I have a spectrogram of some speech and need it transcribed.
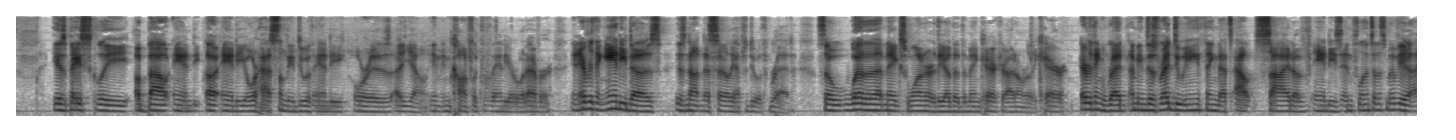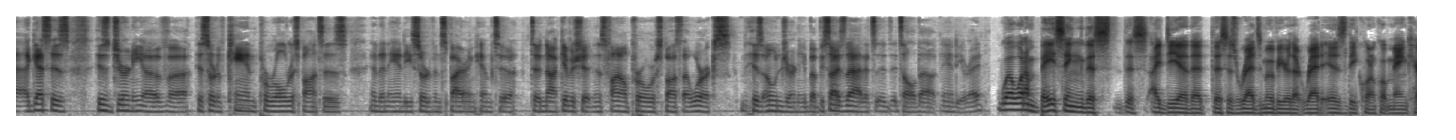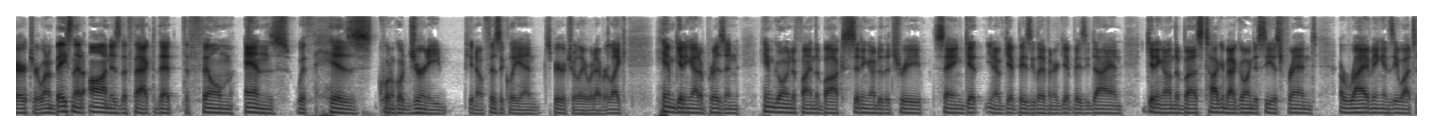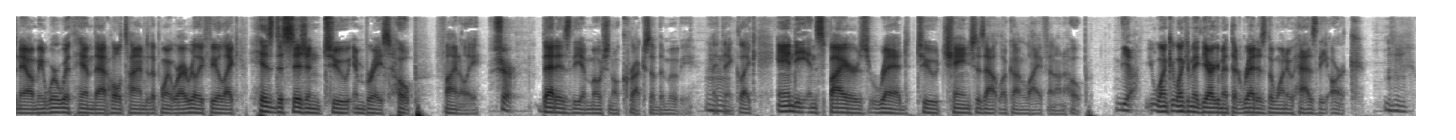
is basically about Andy, uh, Andy, or has something to do with Andy, or is uh, you know in, in conflict with Andy or whatever. And everything Andy does is not necessarily have to do with Red. So whether that makes one or the other the main character, I don't really care. Everything Red, I mean, does Red do anything that's outside of Andy's influence in this movie? I, I guess his his journey of uh, his sort of canned parole responses, and then Andy sort of inspiring him to to not give a shit in his final parole response that works. His own journey, but besides that, it's it, it's all about Andy, right? Well, what I'm basing this this idea that this is Red's movie or that Red is the quote unquote main character, what I'm basing that on is the fact that the film ends with his quote unquote journey, you know, physically and spiritually or whatever. Like him getting out of prison, him going to find the box, sitting under the tree, saying "get you know get busy living" or "get busy dying," getting on the bus, talking about going to see his friend, arriving in Zihuatanejo. I mean, we're with him that whole time to the point where I really feel like his decision to embrace hope finally Sure. that is the emotional crux of the movie. I mm-hmm. think like Andy inspires Red to change his outlook on life and on hope. Yeah. One can, one can make the argument that Red is the one who has the arc,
